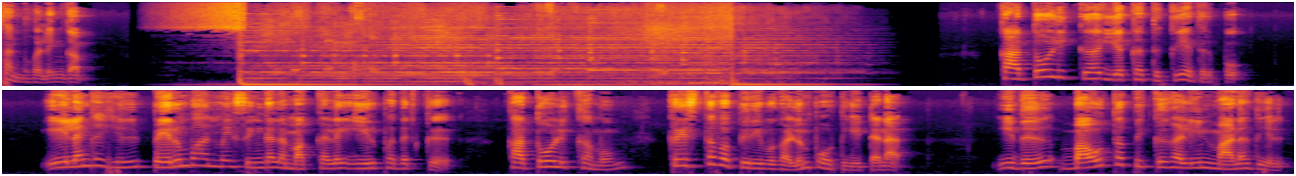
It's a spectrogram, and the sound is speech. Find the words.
சண்முகலிங்கம். கத்தோலிக்க இயக்கத்துக்கு எதிர்ப்பு. இலங்கையில் பெரும்பான்மை சிங்கள மக்களை ஈர்ப்பதற்கு கத்தோலிக்கமும் கிறிஸ்தவ பிரிவுகளும் போட்டியிட்டன. இது பௌத்த பிக்குகளின் மனதில்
